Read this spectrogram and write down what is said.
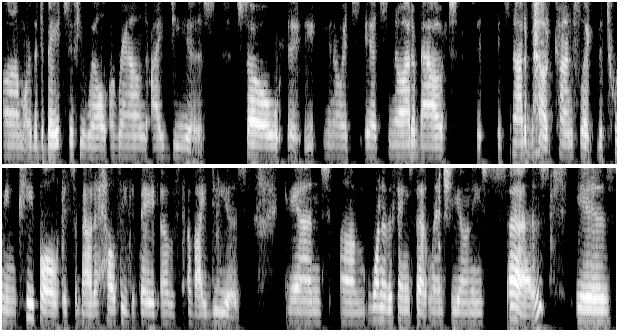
um, or the debates, if you will, around ideas. So uh, you know it's it's not about it, it's not about conflict between people, it's about a healthy debate of, of ideas. And um, one of the things that Lencioni says is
